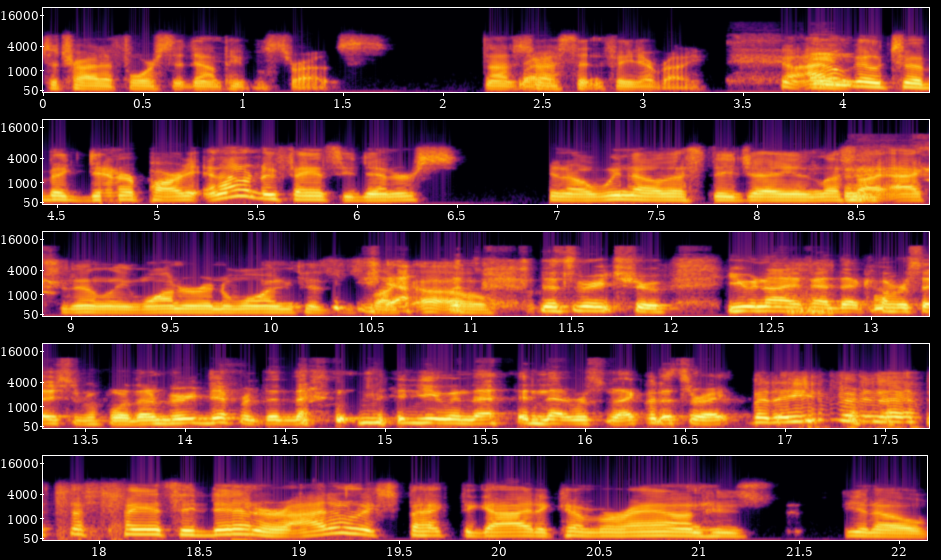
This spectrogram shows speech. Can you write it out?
to try to force it down people's throats. Not to try Right. to sit and feed everybody. You know, I don't go to a big dinner party and I don't do fancy dinners. You know, we know this DJ unless I accidentally wander into one because it's like, Yeah, uh oh. that's, that's very true. You and I have had that conversation before. That I'm very different than that, than you in that in that respect. But, that's right. But even at the fancy dinner, I don't expect the guy to come around who's, you know,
